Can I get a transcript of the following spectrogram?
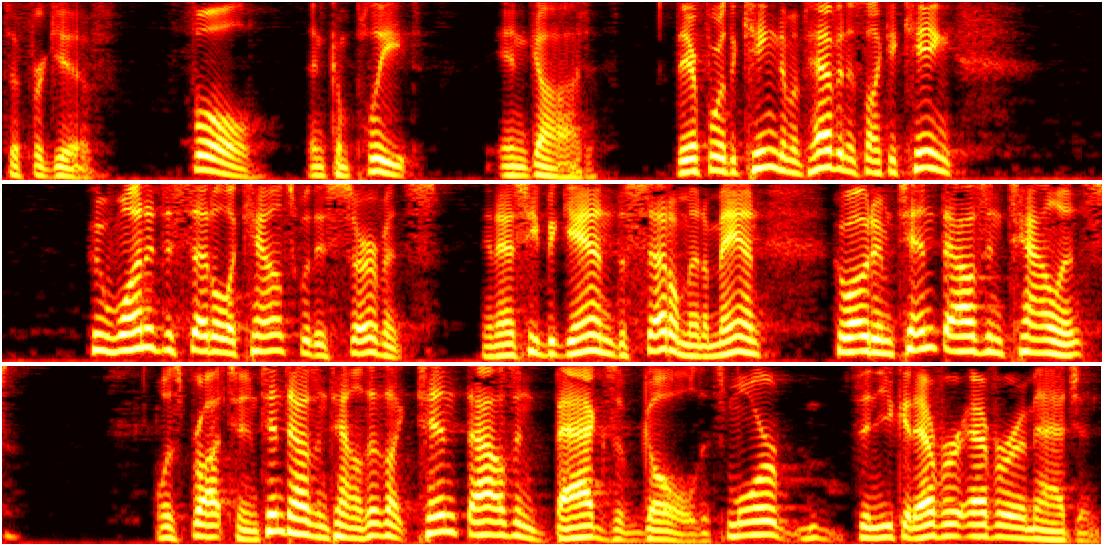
to forgive. Full and complete in God. Therefore, the kingdom of heaven is like a king who wanted to settle accounts with his servants. And as he began the settlement, a man who owed him 10,000 talents was brought to him. 10,000 talents, that's like 10,000 bags of gold. It's more than you could ever, ever imagine.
